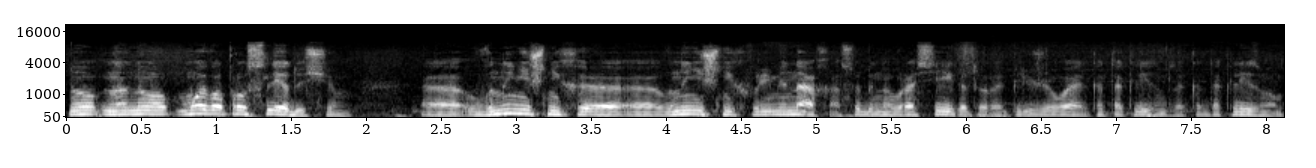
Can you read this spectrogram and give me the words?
Но, но, но мой вопрос в следующем. Э, В нынешних, э, в нынешних временах, особенно в России, которая переживает катаклизм за катаклизмом,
